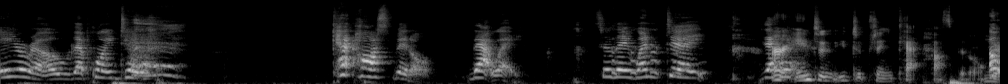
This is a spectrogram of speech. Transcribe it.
arrow that pointed cat hospital that way. So they went to Our ancient Egyptian cat hospital. oh,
